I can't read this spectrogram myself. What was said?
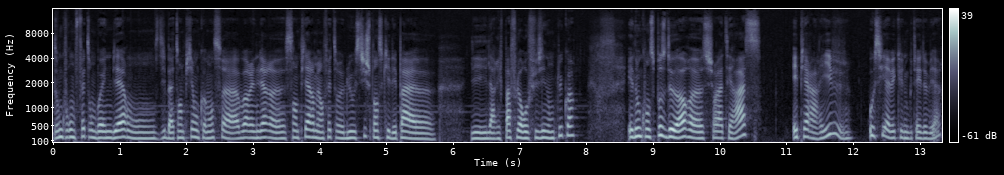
Donc en fait, on boit une bière, on se dit bah tant pis, on commence à boire une bière euh, sans Pierre, mais en fait lui aussi, je pense qu'il est pas, euh, il arrive pas fleur au fusil non plus quoi. Et donc on se pose dehors euh, sur la terrasse et Pierre arrive aussi avec une bouteille de bière.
